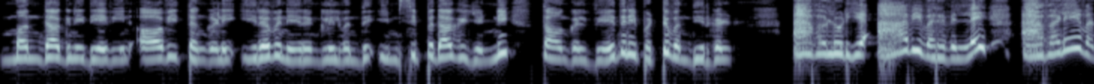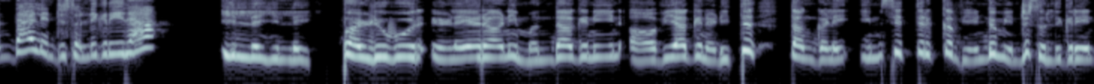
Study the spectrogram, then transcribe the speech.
மந்தாகினி தேவியின் ஆவி தங்களை இரவு நேரங்களில் வந்து இம்சிப்பதாக எண்ணி தாங்கள் வேதனைப்பட்டு வந்தீர்கள். அவளுடைய ஆவி வரவில்லை அவளே வந்தாள் என்று சொல்லுகிறீரா? இல்லை இல்லை. பழுவூர் இளையராணி மந்தாகினியின் ஆவியாக நடித்து தங்களை இம்சித்திருக்க வேண்டும் என்று சொல்லுகிறேன்.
